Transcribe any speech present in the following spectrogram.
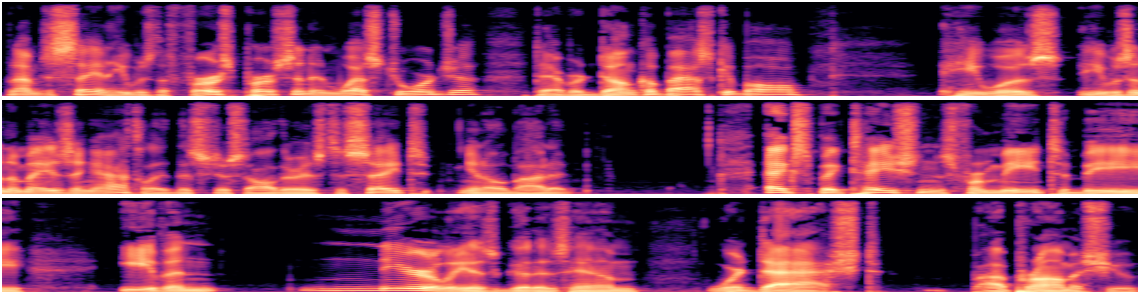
But I'm just saying, he was the first person in West Georgia to ever dunk a basketball. He was he was an amazing athlete. That's just all there is to say, to, you know, about it. Expectations for me to be even nearly as good as him were dashed. I promise you.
